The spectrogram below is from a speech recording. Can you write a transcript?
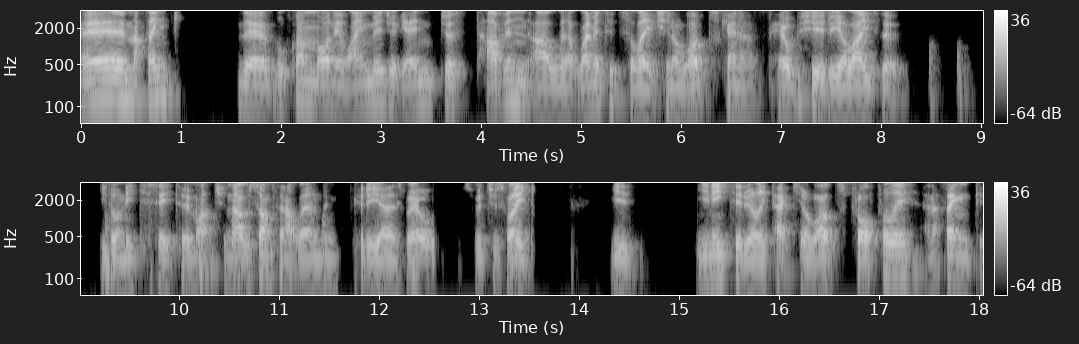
Um, I think the we'll come on to language again. Just having a limited selection of words kind of helps you realize that you don't need to say too much, and that was something I learned in Korea as well, which is like you you need to really pick your words properly, and I think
